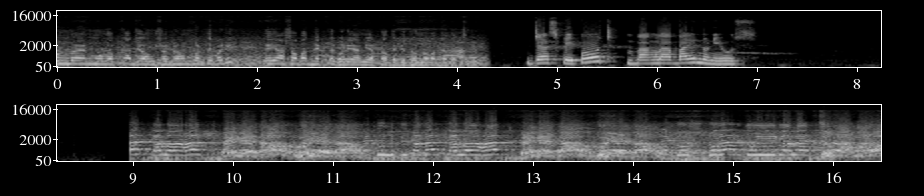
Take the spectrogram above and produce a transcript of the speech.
উন্নয়নমূলক কাজে অংশগ্রহণ করতে পারি, এই আশাবাদ ব্যক্ত করে আমি আপনাদেরকে ধন্যবাদ জানাচ্ছি। ডেস্ক রিপোর্ট বাংলা বায়ান্ন নিউজ কালো হাত। ভেঙে দাও ঘুরিয়ে দাও। দুর্নীতিবাজার কালো হাত। ভেঙে দাও ঘুরিয়ে দাও। ঘুষখোরের দুই গেলে। জুতা মারো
